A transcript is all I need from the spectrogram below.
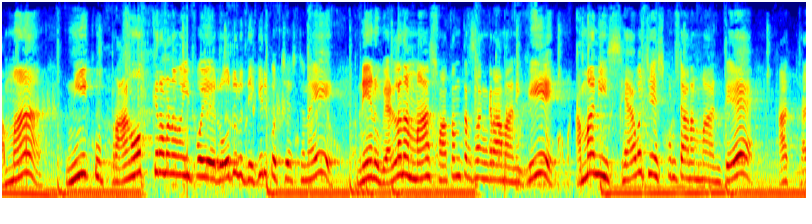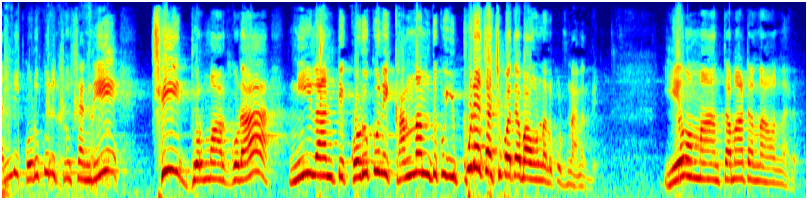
అమ్మా నీకు ప్రాణోత్క్రమణం అయిపోయే రోజులు దగ్గరికి వచ్చేస్తున్నాయి నేను వెళ్ళనమ్మా స్వాతంత్ర సంగ్రామానికి. అమ్మా నీ సేవ చేసుకుంటానమ్మా అంటే ఆ తల్లి కొడుకుని చూసంది ఛీ దుర్మార్గుడా నీలాంటి కొడుకుని కన్నందుకు ఇప్పుడే చచ్చిపోతే బాగుండు అనుకుంటున్నానంది ఏమమ్మా అంత మాట అన్నామన్నారు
